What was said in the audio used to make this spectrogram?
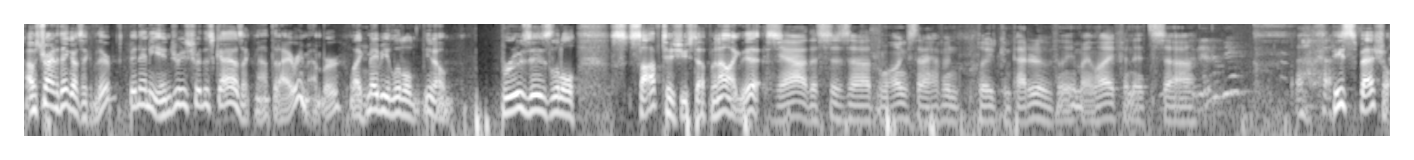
I was trying to think. I was like, have there been any injuries for this guy? I was like, not that I remember. Like maybe little, you know, bruises, little soft tissue stuff, but not like this. Yeah, this is uh, the longest that I haven't played competitively in my life, and it's. Uh, He's special.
